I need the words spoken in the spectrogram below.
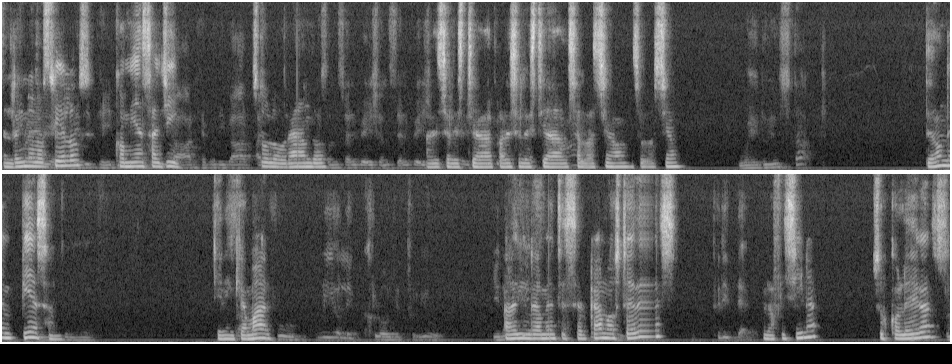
El reino de los cielos comienza allí, solo orando, Padre Celestial, Padre Celestial, salvación, salvación. ¿De dónde empiezan? Tienen que amar alguien realmente cercano a ustedes, en la oficina, sus colegas.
